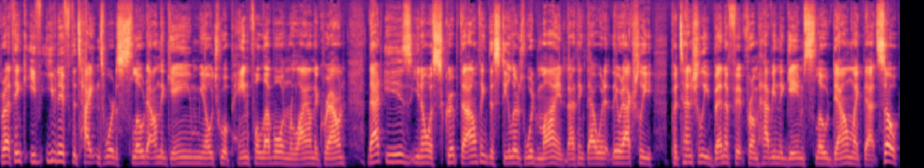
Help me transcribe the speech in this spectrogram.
But I think if, even if the Titans were to slow down the game, you know, to a painful level and rely on the ground, that is, you know, a script that I don't think the Steelers would mind. And I think that would they would actually potentially benefit from having the game slowed down like that. So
